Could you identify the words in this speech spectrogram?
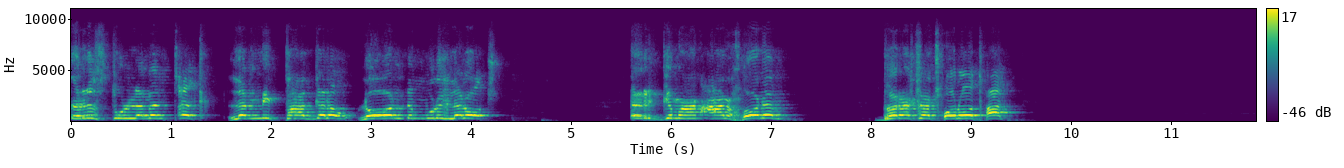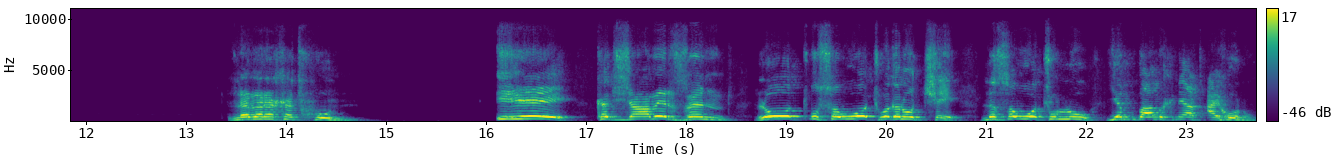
ርስቱን ለመንጠቅ ለሚታገለው ለወንድሙ ልጅ ለሎጥ እርግማን አልሆነም፣ በረከት ሆኖታል። ለበረከት ሁን። ይሄ ከእግዚአብሔር ዘንድ ለወጡ ሰዎች ወገኖቼ፣ ለሰዎች ሁሉ የእንባ ምክንያት አይሆኑም።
